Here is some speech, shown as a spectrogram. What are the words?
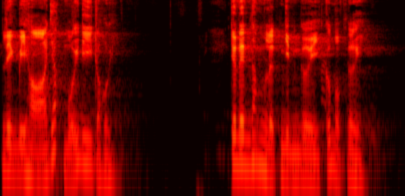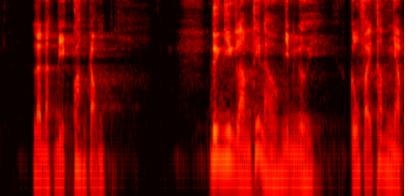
Liền bị họ dắt mũi đi rồi. Cho nên năng lực nhìn người của một người Là đặc biệt quan trọng. Đương nhiên làm thế nào nhìn người Cũng phải thâm nhập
